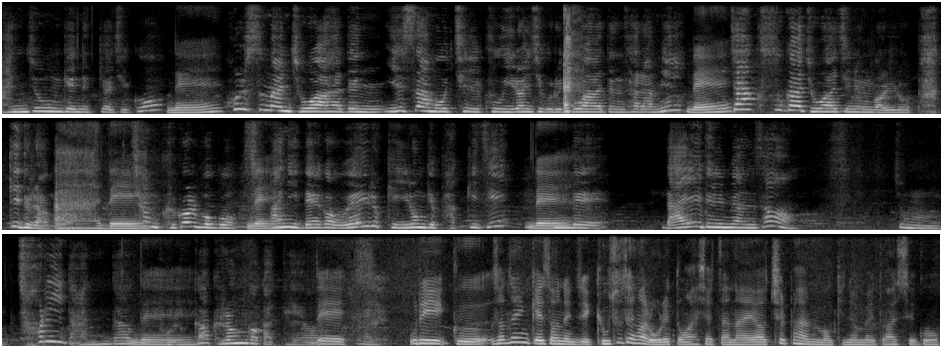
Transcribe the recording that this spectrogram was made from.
안 좋은 게 느껴지고 네. 홀수만 좋아하던 13579 이런 식으로 좋아하던 사람이 네. 짝수가 좋아지는 걸로 바뀌더라고요. 아, 네. 참 그걸 보고 네. 아니 내가 왜 이렇게 이런 게 바뀌지? 네. 근데 나이 들면서 좀 철이 난다고 네. 볼까 그런 것 같아요. 네. 우리 그 선생님께서는 이제 교수 생활 오랫동안 하셨잖아요. 출판 뭐 기념회도 하시고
